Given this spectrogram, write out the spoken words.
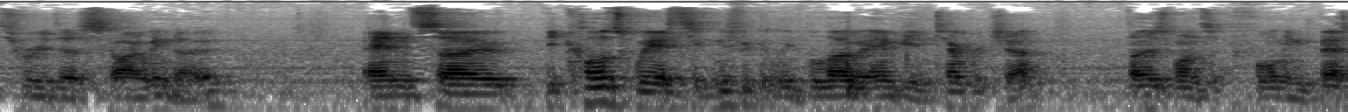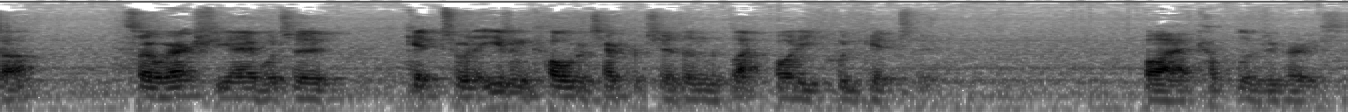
through the sky window. And so, because we're significantly below ambient temperature, those ones are performing better. So we're actually able to get to an even colder temperature than the black body could get to by a couple of degrees.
